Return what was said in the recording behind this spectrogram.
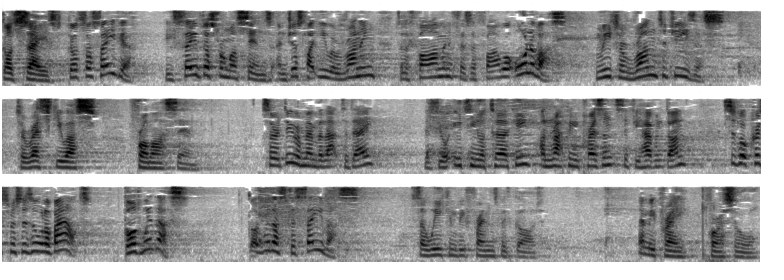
God saves. God's our Saviour. He saved us from our sins. And just like you were running to the fireman if there's a fire, well, all of us, we need to run to Jesus to rescue us from our sin. So do remember that today. If you're eating your turkey, unwrapping presents if you haven't done. This is what Christmas is all about. God with us. God with us to save us so we can be friends with God. Let me pray for us all.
